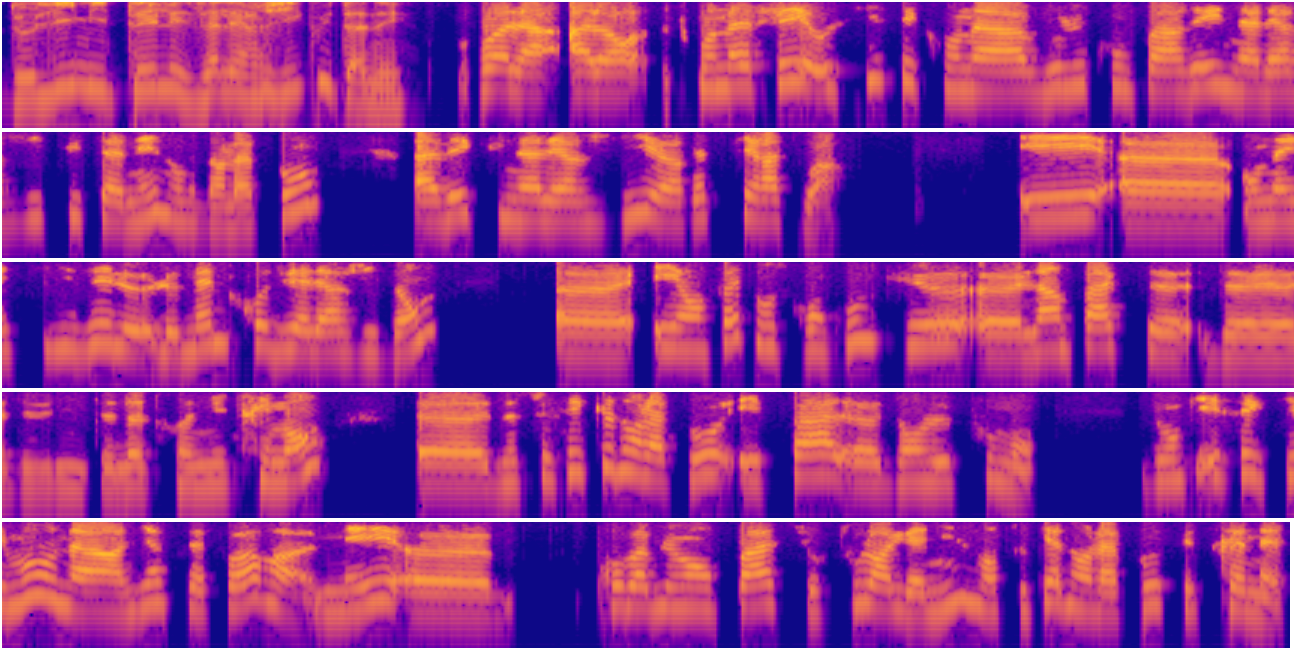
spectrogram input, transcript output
de limiter les allergies cutanées. Voilà. Alors ce qu'on a fait aussi, c'est qu'on a voulu comparer une allergie cutanée, donc dans la peau, avec une allergie respiratoire et euh, on a utilisé le, le même produit allergisant. Euh, et en fait, on se rend compte que euh, l'impact de, de, de, notre nutriment euh, ne se fait que dans la peau et pas euh, dans le poumon. Donc effectivement, on a un lien très fort, mais probablement pas sur tout l'organisme. En tout cas, dans la peau, c'est très net.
